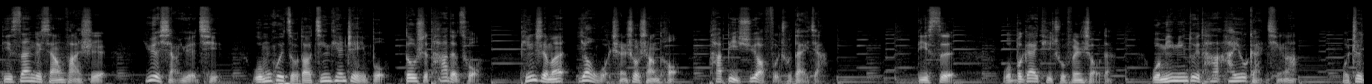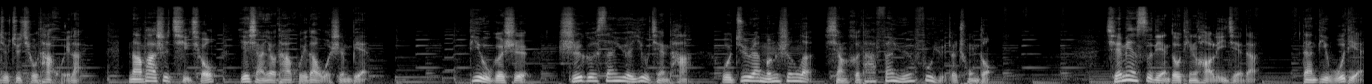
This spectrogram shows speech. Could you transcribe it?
第三个想法是，越想越气，我们会走到今天这一步，都是他的错，凭什么要我承受伤痛？他必须要付出代价。第四，我不该提出分手的，我明明对他还有感情啊，我这就去求他回来，哪怕是乞求，也想要他回到我身边。第五个是，时隔三月又见他，我居然萌生了想和他翻云覆雨的冲动。前面四点都挺好理解的。但第五点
